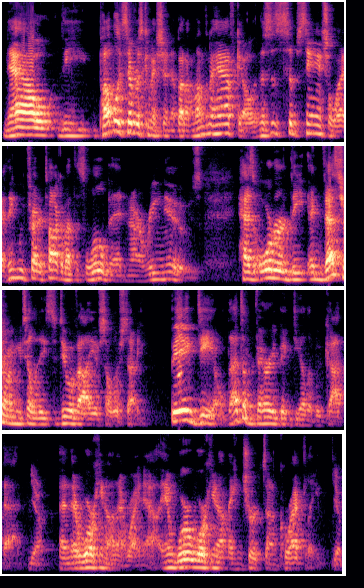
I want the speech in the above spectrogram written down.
Now, the Public Service Commission, about a month and a half ago, and this is substantial, and I think we've tried to talk about this a little bit in our renews, has ordered the investor owned utilities to do a value of solar study. Big deal. That's a very big deal that we've got that. Yeah. And they're working on that right now. And we're working on making sure it's done correctly. Yep.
